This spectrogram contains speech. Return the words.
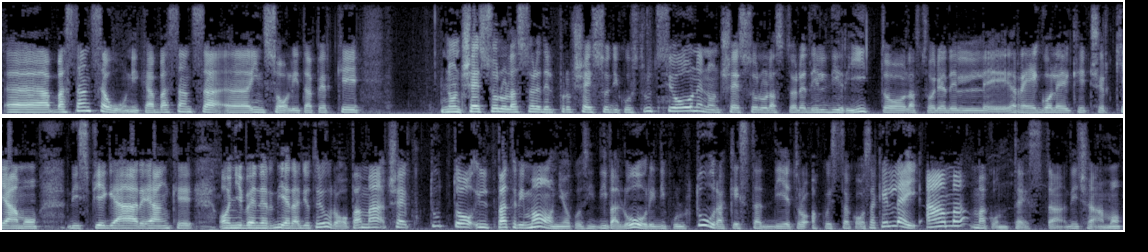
eh, abbastanza unica, abbastanza eh, insolita perché non c'è solo la storia del processo di costruzione, non c'è solo la storia del diritto, la storia delle regole che cerchiamo di spiegare anche ogni venerdì a Radio 3 Europa, ma c'è tutto il patrimonio così, di valori, di cultura che sta dietro a questa cosa, che lei ama ma contesta, diciamo.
